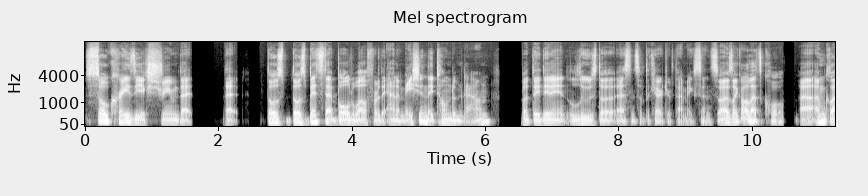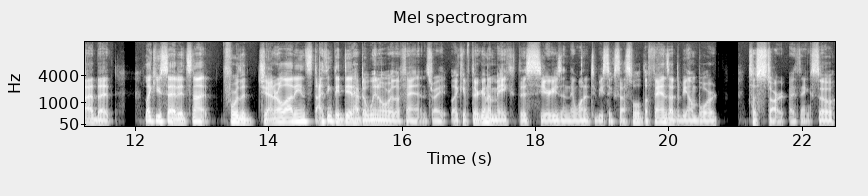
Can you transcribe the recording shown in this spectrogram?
so crazy extreme that that those those bits that bode well for the animation, they toned them down, but they didn't lose the essence of the character, if that makes sense. So I was like, oh, that's cool. Uh, I'm glad that, like you said, it's not for the general audience, I think they did have to win over the fans, right? Like if they're going to make this series and they want it to be successful, the fans had to be on board to start, I think. So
